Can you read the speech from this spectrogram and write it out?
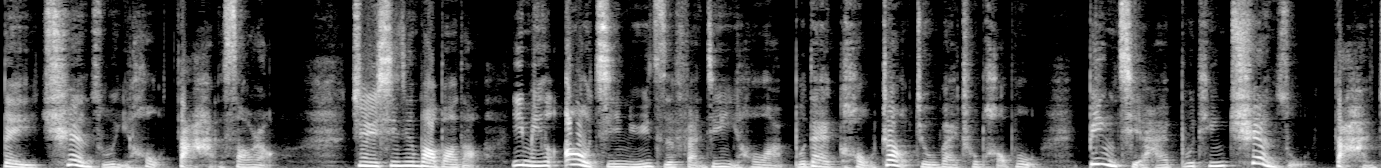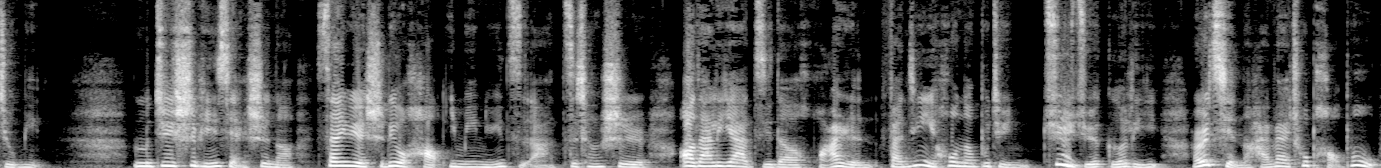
被劝阻以后大喊骚扰。据《新京报》报道，一名澳籍女子返京以后啊，不戴口罩就外出跑步，并且还不听劝阻，大喊救命。那么，据视频显示呢，三月十六号，一名女子啊，自称是澳大利亚籍的华人，返京以后呢，不仅拒绝隔离，而且呢，还外出跑步，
